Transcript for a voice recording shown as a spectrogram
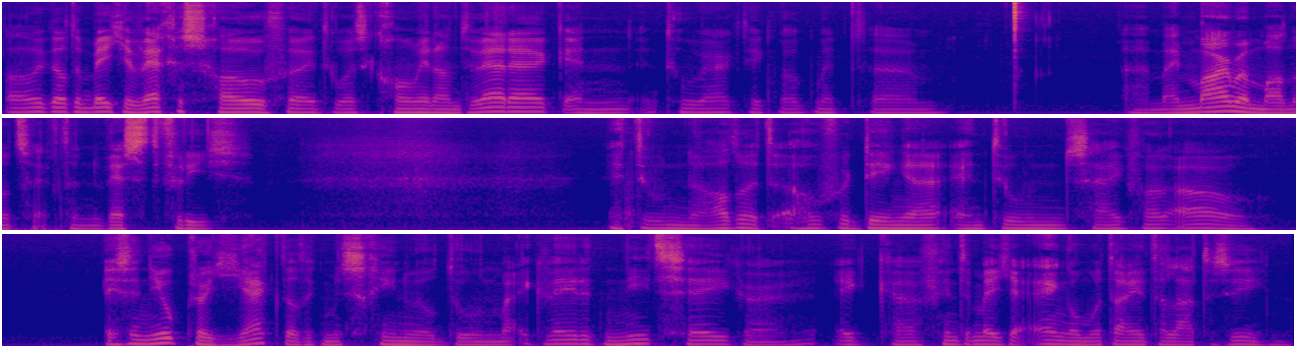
had ik dat een beetje weggeschoven. En toen was ik gewoon weer aan het werk. En, en toen werkte ik ook met... ehm, eh, mijn marmerman, dat is echt een West-Fries. En toen hadden we het over dingen en toen zei ik van, oh, is een nieuw project dat ik misschien wil doen, maar ik weet het niet zeker. Ik eh, vind het een beetje eng om het aan je te laten zien.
